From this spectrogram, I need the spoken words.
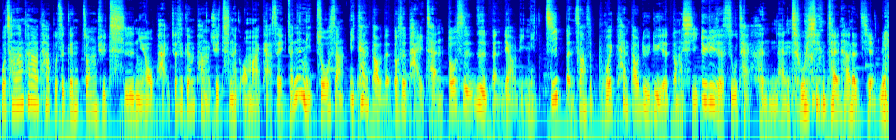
我常常看到他不是跟中去吃牛排，就是跟胖去吃那个 Omakase。反正你桌上你看到的都是排餐，都是日本料理，你基本上是不会看到绿绿的东西，绿绿的蔬菜很难出现在他的前面。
